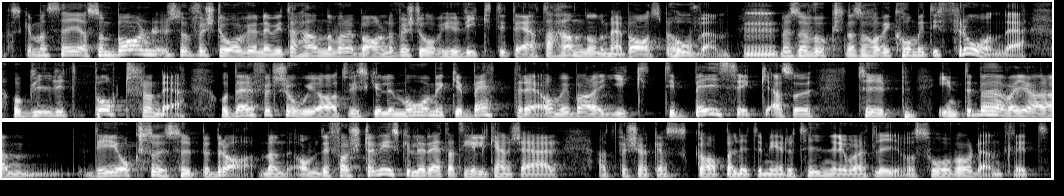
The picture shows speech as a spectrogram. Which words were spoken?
vad ska man säga? Som barn så förstår vi, och när vi tar hand om våra barn, då förstår vi hur viktigt det är att ta hand om de här basbehoven. Men som vuxna så har vi kommit ifrån det och glidit bort från det. Och därför tror jag att vi skulle må mycket bättre om vi bara gick till basic. Alltså typ, inte behöva göra, det är också superbra, men om det första vi skulle rätta till kanske är att försöka skapa lite mer rutiner i vårt liv och sova ordentligt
